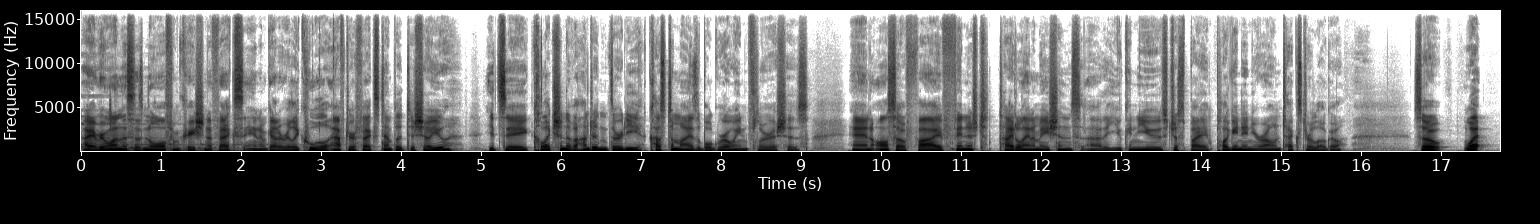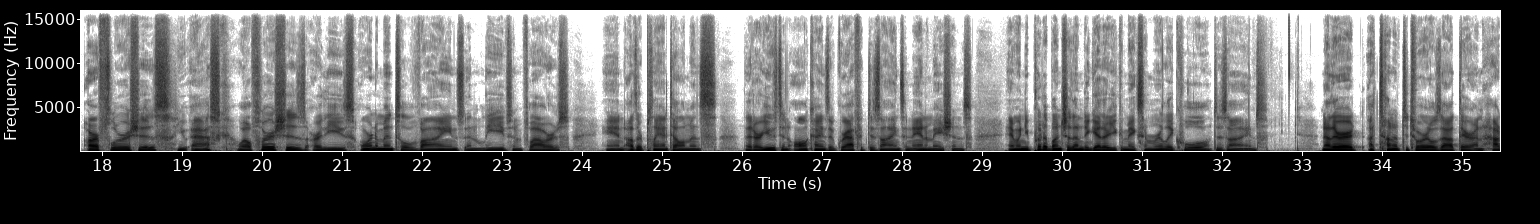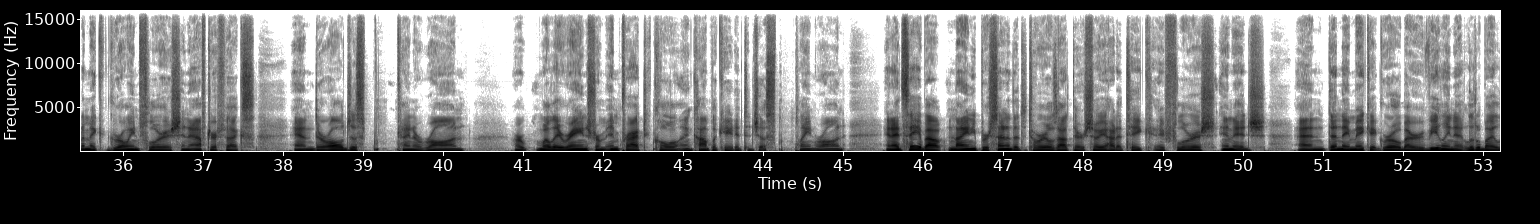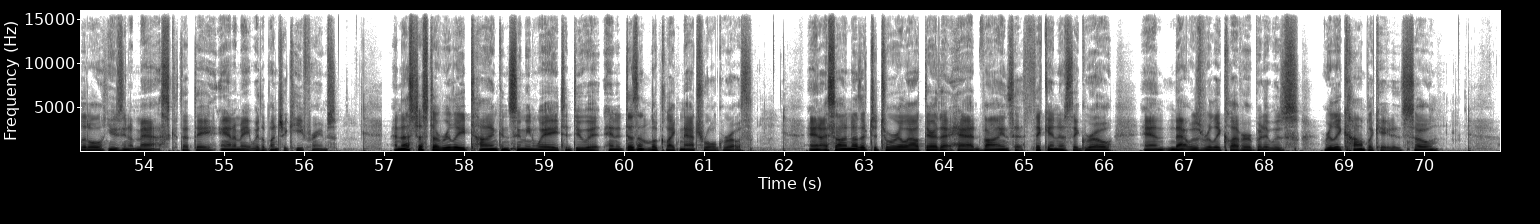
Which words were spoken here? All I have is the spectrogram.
Hi everyone, this is Noel from Creation Effects and I've got a really cool After Effects template to show you. It's a collection of 130 customizable growing flourishes and also five finished title animations uh, that you can use just by plugging in your own text or logo. So what are flourishes, you ask? Well, flourishes are these ornamental vines and leaves and flowers and other plant elements that are used in all kinds of graphic designs and animations. And when you put a bunch of them together, you can make some really cool designs. Now, there are a ton of tutorials out there on how to make a growing flourish in After Effects, and they're all just kind of raw, or well, they range from impractical and complicated to just plain raw. And I'd say about 90% of the tutorials out there show you how to take a flourish image and then they make it grow by revealing it little by little using a mask that they animate with a bunch of keyframes. And that's just a really time consuming way to do it, and it doesn't look like natural growth. And I saw another tutorial out there that had vines that thicken as they grow, and that was really clever, but it was really complicated. So,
